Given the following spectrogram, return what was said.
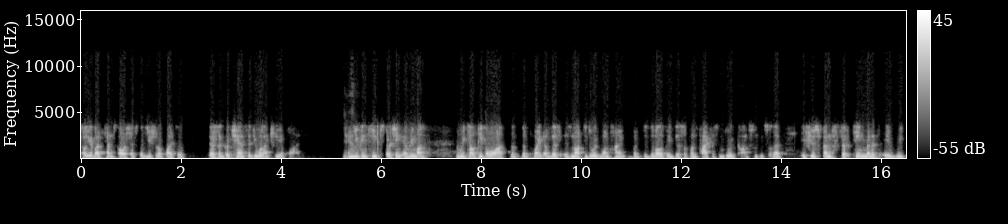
tell you about 10 scholarships that you should apply to, there's a good chance that you will actually apply. Yeah. And you can keep searching every month. We tell people a lot. The, the point of this is not to do it one time, but to develop a disciplined practice and do it constantly so that if you spend 15 minutes a week,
